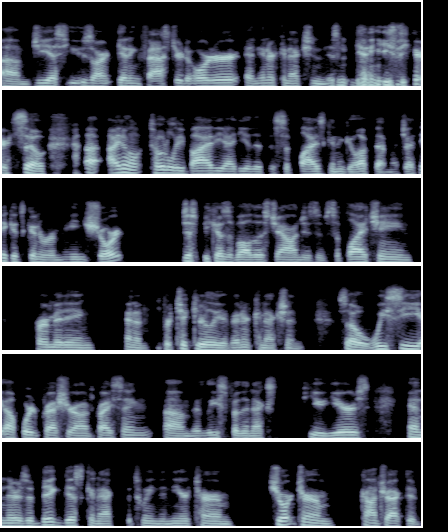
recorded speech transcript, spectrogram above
Um, GSUs aren't getting faster to order, and interconnection isn't getting easier. So uh, I don't totally buy the idea that the supply is going to go up that much. I think it's going to remain short just because of all those challenges of supply chain, permitting, and particularly of interconnection. So we see upward pressure on pricing, um, at least for the next few years. And there's a big disconnect between the near term, short term contracted,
